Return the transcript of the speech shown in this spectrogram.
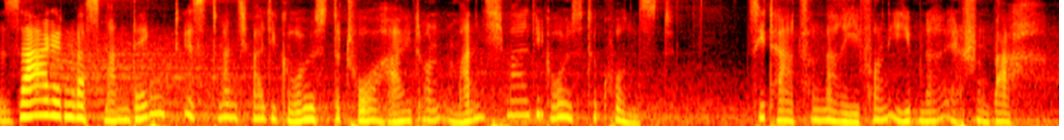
Sagen, was man denkt, ist manchmal die größte Torheit und manchmal die größte Kunst. Zitat von Marie von Ebner-Eschenbach.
